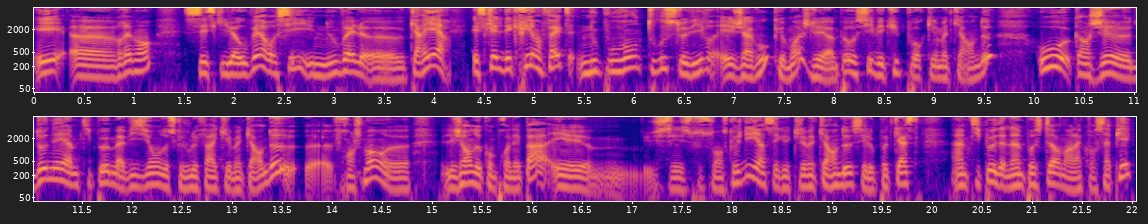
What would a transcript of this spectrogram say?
Et euh, vraiment, c'est ce qui lui a ouvert aussi une nouvelle euh, carrière. Et ce qu'elle décrit en fait, nous pouvons tous le vivre. Et j'avoue que moi, je l'ai un peu aussi vécu pour Kilomètre 42 ou quand j'ai euh, donné un petit peu ma vision de ce que je voulais faire avec Kilomètre 42, euh, franchement, euh, les gens ne comprenaient pas, et c'est souvent ce que je dis, hein, c'est que Kilomètre 42, c'est le podcast un petit peu d'un imposteur dans la course à pied,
